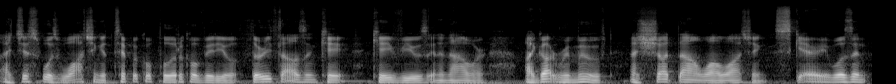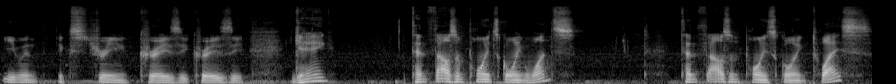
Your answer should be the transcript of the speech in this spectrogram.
i just was watching a typical political video 30,000 k k views in an hour. I got removed and shut down while watching. Scary wasn't even extreme crazy crazy. Gang 10,000 points going once 10,000 points going twice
